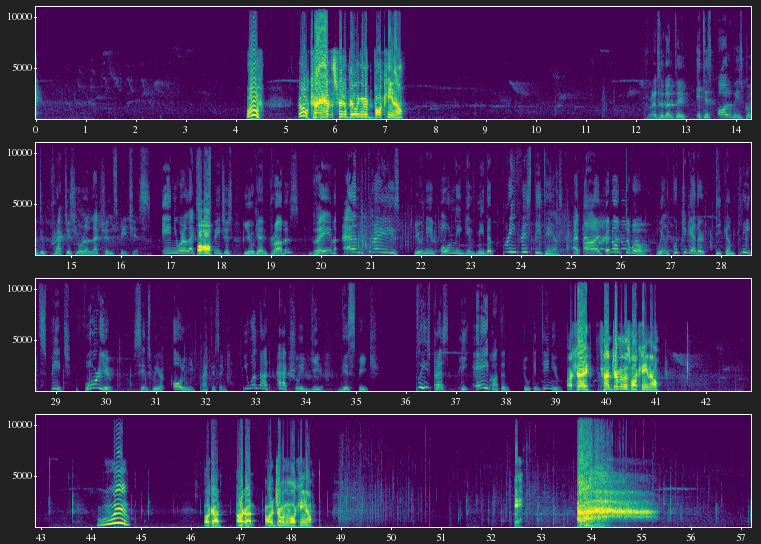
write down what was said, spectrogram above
Woo! Oh, can I have the special building in a volcano? Presidente, it is always good to practice your election speeches. In your election Uh-oh. speeches, you can promise, blame, and praise. You need only give me the briefest details, and I, Penultimo, will put together the complete speech for you. Since we are only practicing, you will not actually give this speech. Please press the A button to continue. Okay, can I jump in this volcano? Woo! Oh god, oh god, I want to jump in the volcano.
